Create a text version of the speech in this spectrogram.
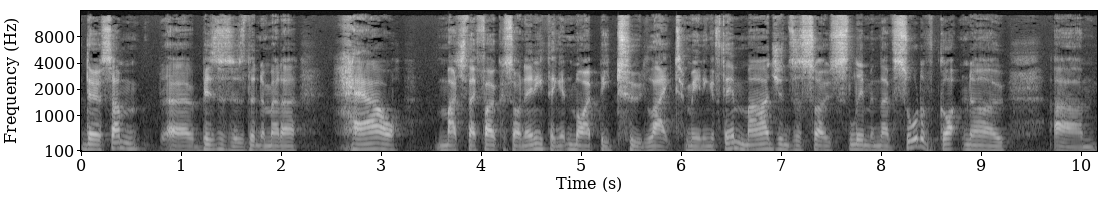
there are some uh, businesses that no matter how much they focus on anything, it might be too late. Meaning, if their margins are so slim and they've sort of got no, um,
